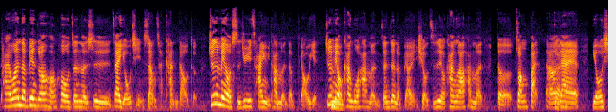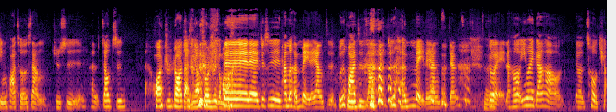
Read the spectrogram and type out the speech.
台湾的变装皇后，真的是在游行上才看到的。就是没有实际参与他们的表演，就是没有看过他们真正的表演秀，只是有看到他们的装扮，然后在游行花车上，就是还有招之花枝招展。你要说这个 吗？对对对，就是他们很美的样子，不是花枝招展，就是很美的样子这样子。对，然后因为刚好呃凑巧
